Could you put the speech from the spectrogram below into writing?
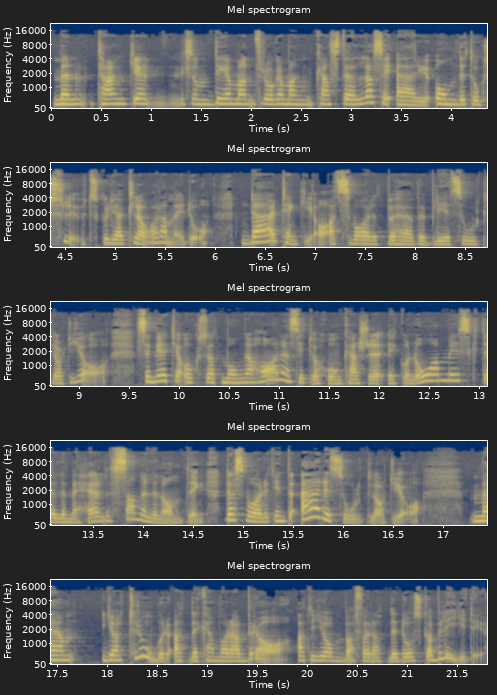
Men tanke, liksom det man, frågan man kan ställa sig är ju om det tog slut, skulle jag klara mig då? Där tänker jag att svaret behöver bli ett solklart ja. Sen vet jag också att många har en situation, kanske ekonomiskt eller med hälsan eller någonting, där svaret inte är ett solklart ja. Men jag tror att det kan vara bra att jobba för att det då ska bli det.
